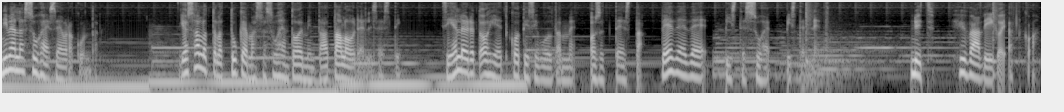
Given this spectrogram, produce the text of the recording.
nimellä Suhe-seurakunta. Jos haluat olla tukemassa Suhen toimintaa taloudellisesti, siihen löydät ohjeet kotisivultamme osoitteesta www.suhe.net. Nyt hyvää viikon jatkoa.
